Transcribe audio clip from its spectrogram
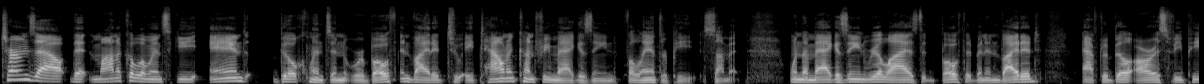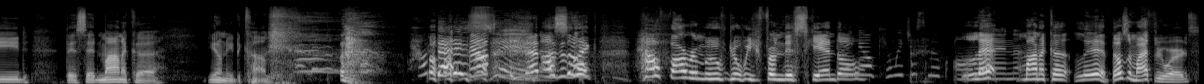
turns out that Monica Lewinsky and Bill Clinton were both invited to a Town and Country magazine philanthropy summit. When the magazine realized that both had been invited after Bill RSVP'd, they said, Monica, you don't need to come. How did that happen? That also, like, how far removed are we from this scandal? No, can we just move on? Let Monica live. Those are my three words.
